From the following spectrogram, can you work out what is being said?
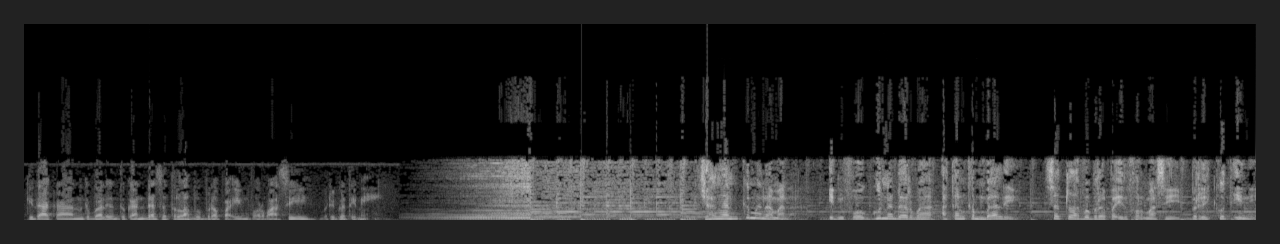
kita akan kembali untuk Anda setelah beberapa informasi berikut ini. Jangan ke mana-mana, info Gunadarma akan kembali setelah beberapa informasi berikut ini.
